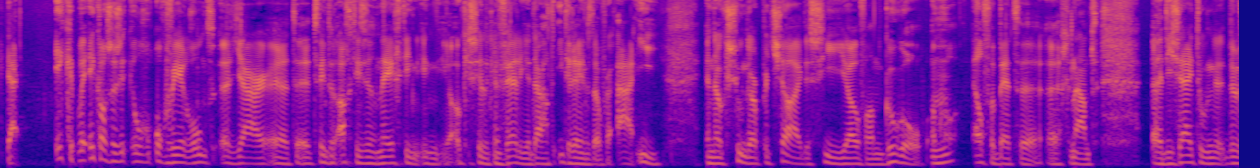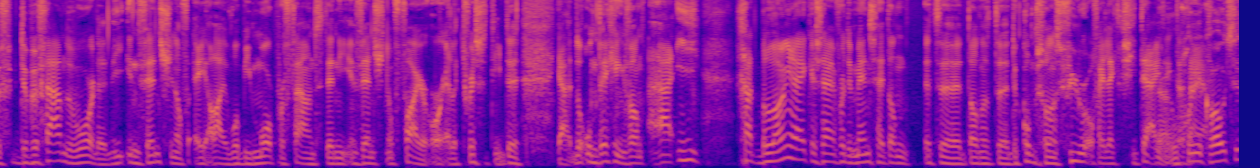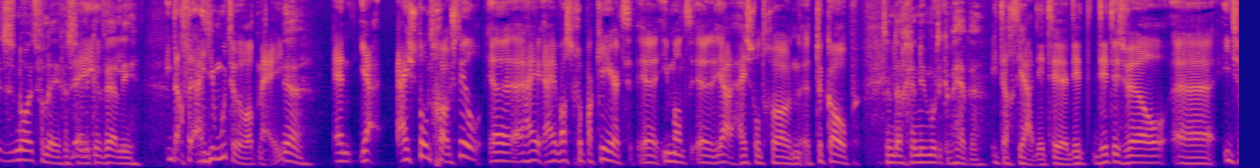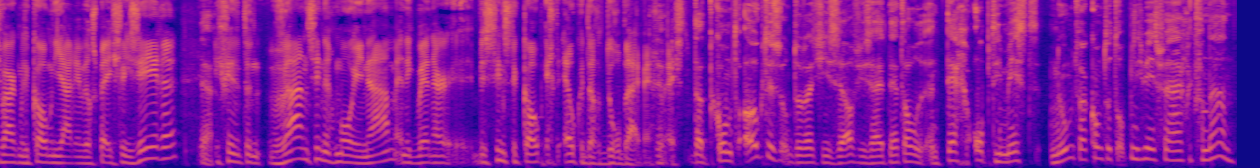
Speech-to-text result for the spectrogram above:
Ja, ik, ik, was dus ongeveer rond het jaar 2018, 2019 in ook in Silicon Valley. En daar had iedereen het over AI. En ook Sundar Pichai, de CEO van Google, mm -hmm. Alphabet uh, genaamd. Uh, die zei toen de, de befaamde woorden: The invention of AI will be more profound than the invention of fire or electricity. De, ja, de ontdekking van AI gaat belangrijker zijn voor de mensheid dan, het, uh, dan het, de komst van het vuur of elektriciteit. Een goede quote zitten ze nooit verlegen, nee, Silicon Valley. Ik dacht, hier moeten we wat mee. Ja. En ja, hij stond gewoon stil. Uh, hij, hij, was geparkeerd. Uh, iemand, uh, ja, hij stond gewoon te koop. Toen dacht je, nu moet ik hem hebben. Ik dacht, ja, dit, dit, dit is wel iets waar ik me de komende jaren in wil specialiseren. Ja. Ik vind het een waanzinnig mooie naam. En ik ben er sinds de koop echt elke dag dolblij mee geweest. Dat komt ook dus doordat je jezelf, je zei het net al, een tech-optimist noemt. Waar komt het optimisme eigenlijk vandaan?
